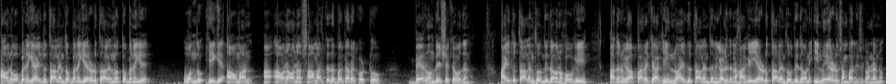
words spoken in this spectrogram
ಅವನು ಒಬ್ಬನಿಗೆ ಐದು ತಾಲೆಂತ ಒಬ್ಬನಿಗೆ ಎರಡು ತಾಲೆಂತ ಮತ್ತೊಬ್ಬನಿಗೆ ಒಂದು. ಹೀಗೆ ಅವಮಾನ ಅವನವನ ಸಾಮರ್ಥ್ಯದ ಪ್ರಕಾರ ಕೊಟ್ಟು ಬೇರೊಂದು ದೇಶಕ್ಕೆ ಹೋದನು. ಐದು ತಾಲೆಂತ್ ಹೊಂದಿದವನು ಹೋಗಿ ಅದನ್ನು ವ್ಯಾಪಾರಕ್ಕೆ ಹಾಕಿ ಇನ್ನೂ ಐದು ತಾಲೆಂತನ್ನು ಗಳಿದನು ಹಾಗೆ ಎರಡು ತಾಲೆಂತ್ ಹೊಂದಿದವನು ಇನ್ನೂ ಎರಡು ಸಂಪಾದಿಸಿಕೊಂಡನು.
